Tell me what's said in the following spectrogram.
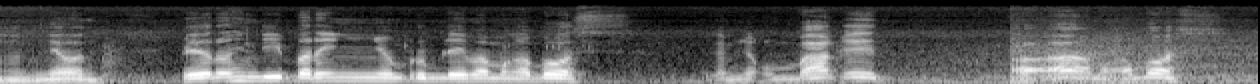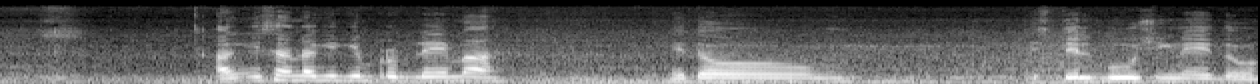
Mm, yun. Pero hindi pa rin yung problema mga boss. Alam niyo kung bakit? Ah, ah, mga boss. Ang isang nagiging problema nitong steel bushing na ito,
